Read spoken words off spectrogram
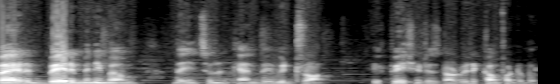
bare bare minimum the insulin can be withdrawn if patient is not very comfortable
